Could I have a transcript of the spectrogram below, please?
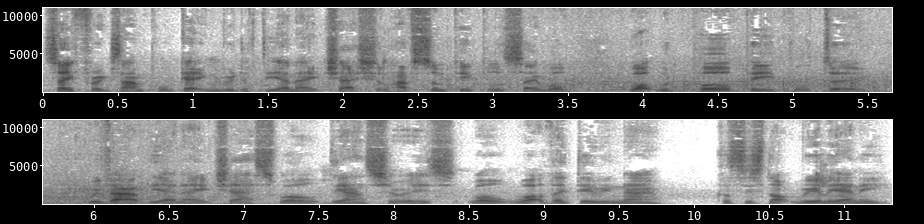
say for example getting rid of the NHS you'll have some people say well what would poor people do without the NHS well the answer is well what are they doing now? Because there's not really any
